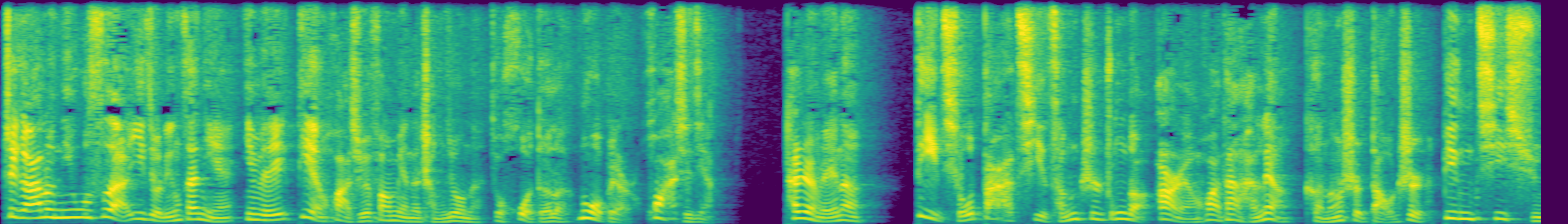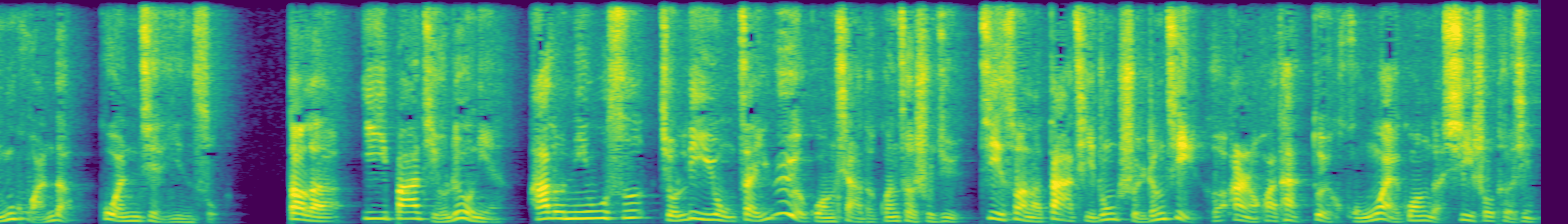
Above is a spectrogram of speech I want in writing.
这个阿伦尼乌斯啊，一九零三年因为电化学方面的成就呢，就获得了诺贝尔化学奖。他认为呢，地球大气层之中的二氧化碳含量可能是导致冰期循环的关键因素。到了一八九六年，阿伦尼乌斯就利用在月光下的观测数据，计算了大气中水蒸气和二氧化碳对红外光的吸收特性。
